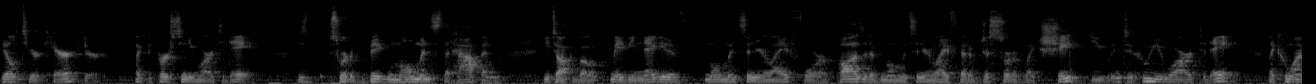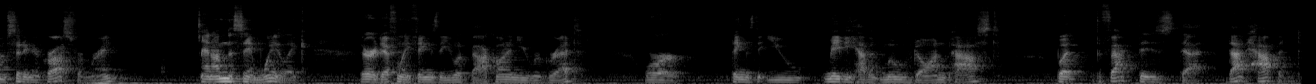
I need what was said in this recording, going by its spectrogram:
built your character, like the person you are today. These sort of big moments that happen. You talk about maybe negative moments in your life or positive moments in your life that have just sort of like shaped you into who you are today, like who I'm sitting across from, right? And I'm the same way. Like, there are definitely things that you look back on and you regret, or things that you maybe haven't moved on past. But the fact is that that happened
